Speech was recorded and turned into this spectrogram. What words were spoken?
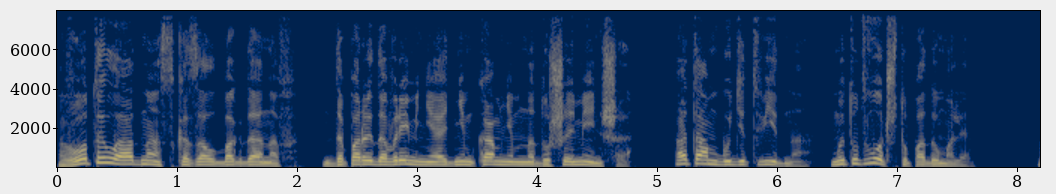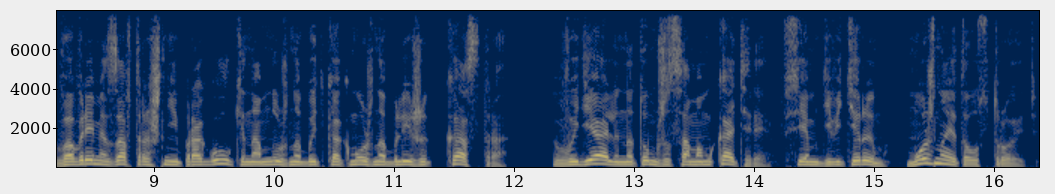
«Вот и ладно», — сказал Богданов. «До поры до времени одним камнем на душе меньше. А там будет видно. Мы тут вот что подумали. Во время завтрашней прогулки нам нужно быть как можно ближе к Кастро. В идеале на том же самом катере, всем девятерым. Можно это устроить?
